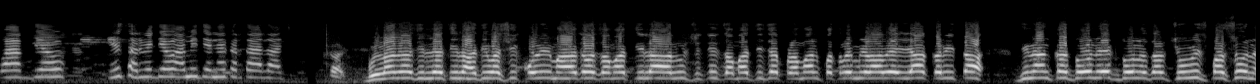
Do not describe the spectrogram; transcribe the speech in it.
वाघदेव हे सर्व देव आम्ही देण्याकरता आलो आज. बुलढाणा जिल्ह्यातील आदिवासी कोळी महादेव जमातीला अनुसूचित जमातीचे प्रमाणपत्र मिळावे याकरिता दिनांक दोन एक दोन हजार चोवीसपासून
